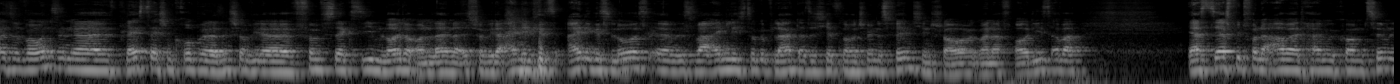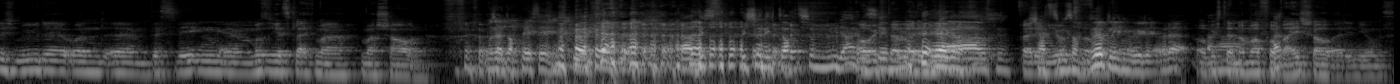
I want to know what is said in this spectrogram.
also bei uns in der Playstation-Gruppe, da sind schon wieder 5, 6, 7 Leute online, da ist schon wieder einiges, einiges los. Ähm, es war eigentlich so geplant, dass ich jetzt noch ein schönes Filmchen schaue mit meiner Frau, die ist aber erst sehr spät von der Arbeit heimgekommen, ziemlich müde und ähm, deswegen ähm, muss ich jetzt gleich mal, mal schauen. Muss er doch Playstation spielen. Ja, bist, bist du nicht doch zu müde? Ein Ob ich bisschen müde? den Ja, Jungs- genau. Bei den Schatz, du bist doch wirklich müde, oder? Ob ich dann nochmal vorbeischaue bei den Jungs.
